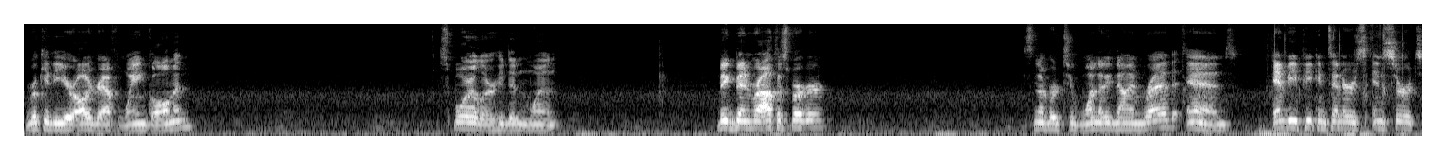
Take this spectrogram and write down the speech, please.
Rookie of the Year autograph, Wayne Gallman. Spoiler, he didn't win. Big Ben Roethlisberger. It's numbered to 199 red. And MVP contenders insert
